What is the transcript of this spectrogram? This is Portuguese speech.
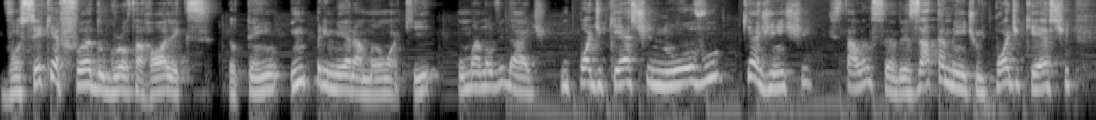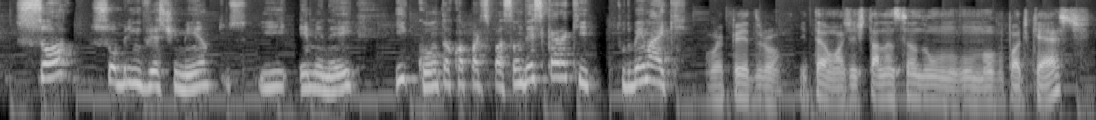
Você que é fã do Growthaholics, eu tenho em primeira mão aqui uma novidade. Um podcast novo que a gente está lançando. Exatamente, um podcast só sobre investimentos e M&A e conta com a participação desse cara aqui. Tudo bem, Mike? Oi, Pedro. Então, a gente está lançando um, um novo podcast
